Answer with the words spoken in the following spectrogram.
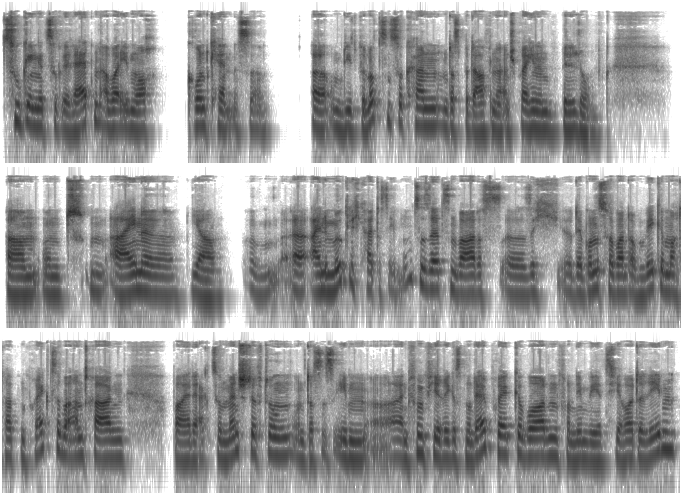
Zugänge zu Geräten, aber eben auch Grundkenntnisse, äh, um die benutzen zu können. Und das bedarf einer entsprechenden Bildung. Ähm, und eine, ja, ähm, äh, eine Möglichkeit, das eben umzusetzen, war, dass äh, sich der Bundesverband auf den Weg gemacht hat, ein Projekt zu beantragen bei der Aktion Mensch Stiftung. Und das ist eben äh, ein fünfjähriges Modellprojekt geworden, von dem wir jetzt hier heute reden,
